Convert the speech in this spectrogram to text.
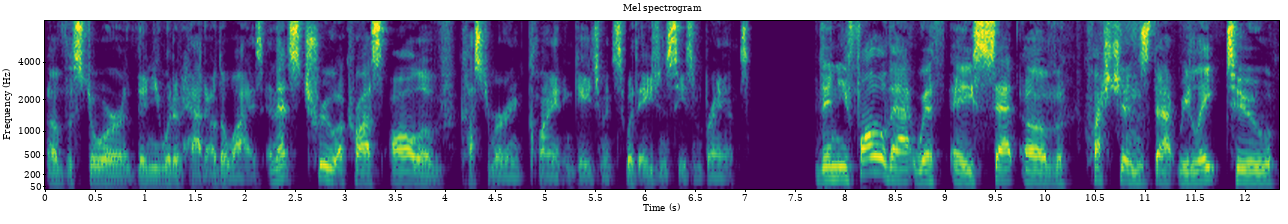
of the store than you would have had otherwise. And that's true across all of customer and client engagements with agencies and brands. Then you follow that with a set of questions that relate to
